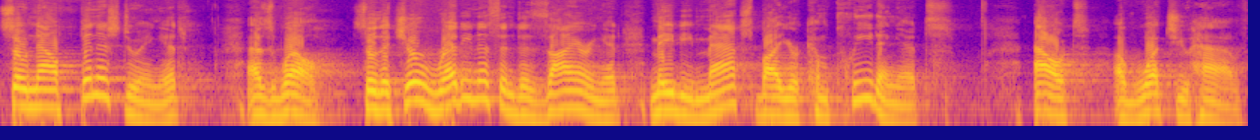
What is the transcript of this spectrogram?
so now finish doing it as well, so that your readiness in desiring it may be matched by your completing it out of what you have.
